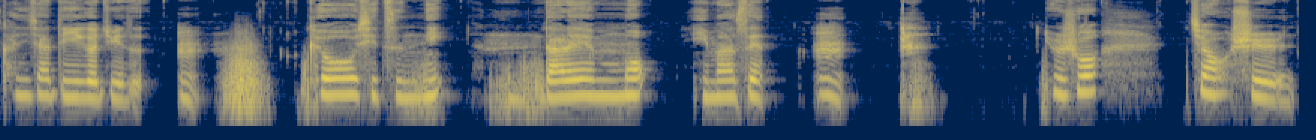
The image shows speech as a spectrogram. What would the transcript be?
看一下第一个句子，嗯，教室に誰もいません。嗯。就是说，教室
